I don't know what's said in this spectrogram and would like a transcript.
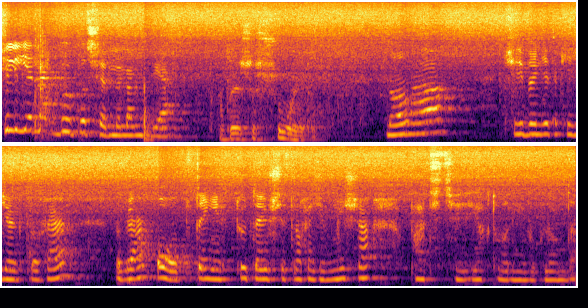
Czyli jednak były potrzebne nam dwie. A to jeszcze szumuje to. No, No. czyli będzie taki dźwięk trochę. Dobra, o, tutaj niech tutaj już się trochę ziemniejsza. Patrzcie, jak to ładnie wygląda.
